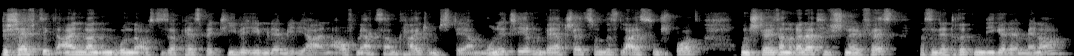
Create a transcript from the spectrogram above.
beschäftigt einen dann im Grunde aus dieser Perspektive eben der medialen Aufmerksamkeit und der monetären Wertschätzung des Leistungssports und stellt dann relativ schnell fest, dass in der dritten Liga der Männer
